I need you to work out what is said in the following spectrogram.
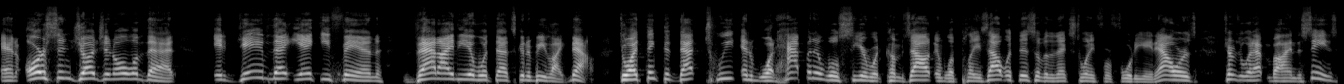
and arson judge and all of that, it gave that Yankee fan that idea of what that's going to be like. Now, do I think that that tweet and what happened, and we'll see here what comes out and what plays out with this over the next 24, 48 hours in terms of what happened behind the scenes?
